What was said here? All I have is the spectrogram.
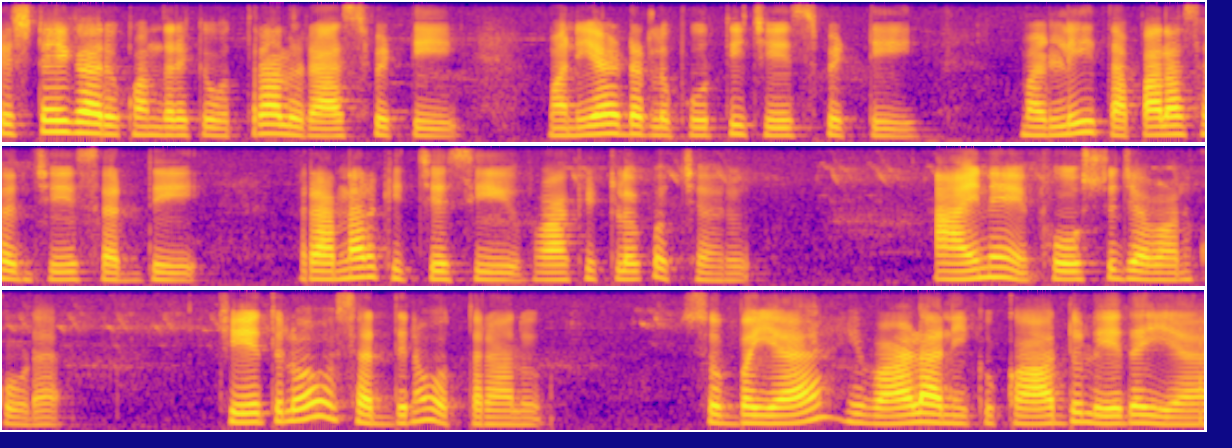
కిష్టయ్య గారు కొందరికి ఉత్తరాలు రాసిపెట్టి మనీ ఆర్డర్లు పూర్తి చేసి పెట్టి మళ్ళీ తపాలా సంచి సర్ది రన్నర్కి ఇచ్చేసి వాకిట్లోకి వచ్చారు. ఆయనే పోస్ట్ జవాన్ కూడా. చేతిలో సర్దిన ఉత్తరాలు. సుబ్బయ్య ఇవాళ నీకు కార్డు లేదయ్యా.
